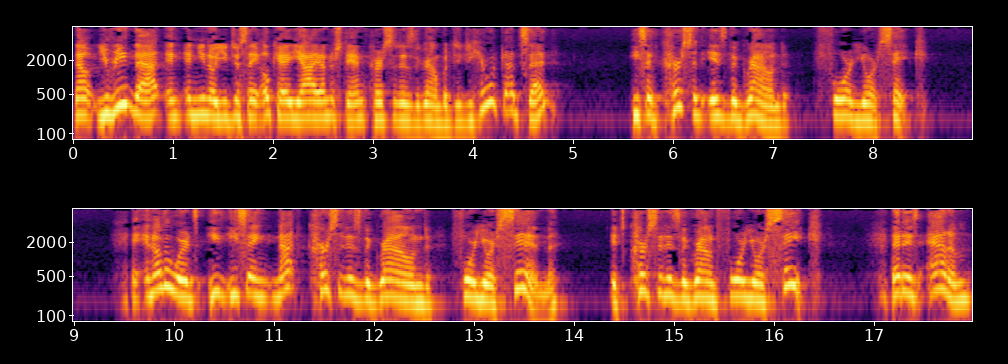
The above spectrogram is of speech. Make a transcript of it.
Now, you read that and, and you know, you just say, okay, yeah, I understand. Cursed is the ground. But did you hear what God said? He said, Cursed is the ground for your sake. In other words, he, he's saying, not cursed is the ground for your sin, it's cursed is the ground for your sake. That is, Adam,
